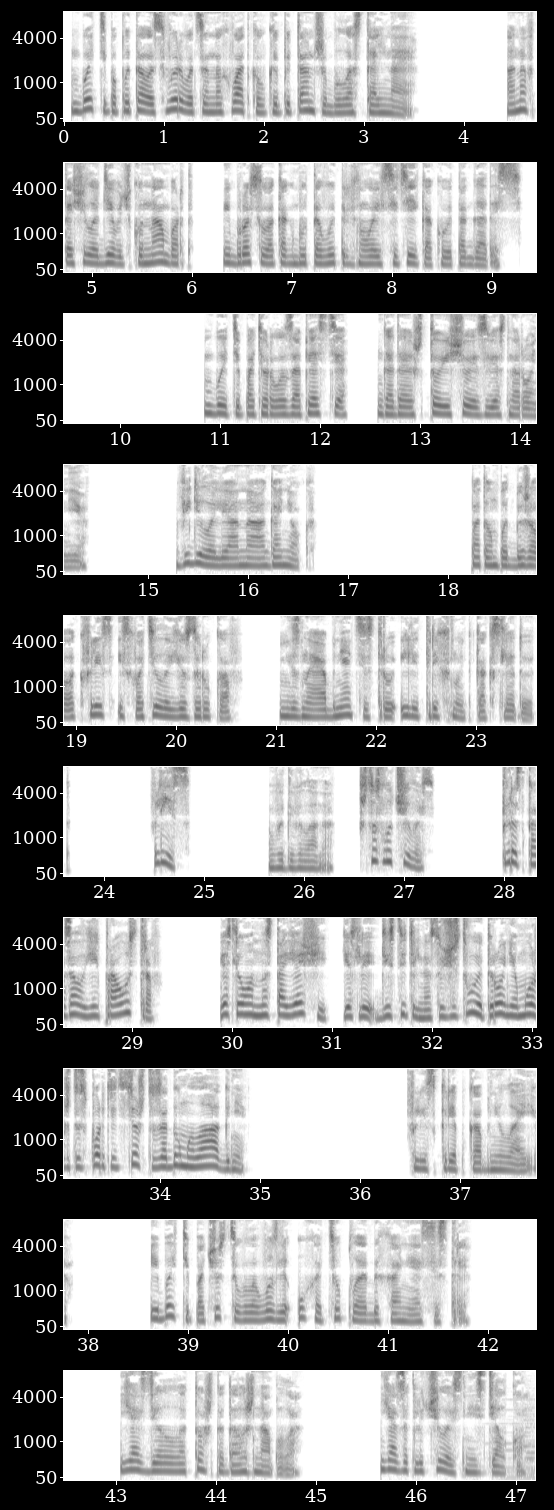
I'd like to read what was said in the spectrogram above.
Бетти попыталась вырваться, но хватка у капитанши была стальная. Она втащила девочку на борт и бросила, как будто вытряхнула из сетей какую-то гадость. Бетти потерла запястье, гадая, что еще известно Ронье видела ли она огонек. Потом подбежала к Флис и схватила ее за рукав, не зная, обнять сестру или тряхнуть как следует. «Флис!» — выдавила она. «Что случилось? Ты рассказала ей про остров? Если он настоящий, если действительно существует, Роня может испортить все, что задумала Агни». Флис крепко обняла ее. И Бетти почувствовала возле уха теплое дыхание сестры. Я сделала то, что должна была. Я заключила с ней сделку.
